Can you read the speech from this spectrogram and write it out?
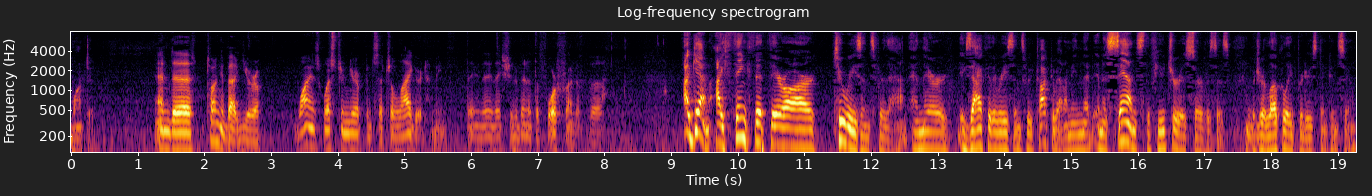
want to. And uh, talking about Europe, why is Western Europe been such a laggard? I mean, they, they, they should have been at the forefront of. Uh, Again, I think that there are two reasons for that, and they're exactly the reasons we've talked about. I mean, that in a sense, the future is services, which are locally produced and consumed,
